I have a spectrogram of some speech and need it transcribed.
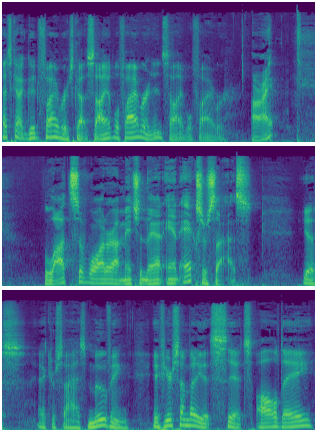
that's got good fiber. It's got soluble fiber and insoluble fiber. All right. Lots of water. I mentioned that, and exercise. Yes, exercise, moving. If you're somebody that sits all day,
